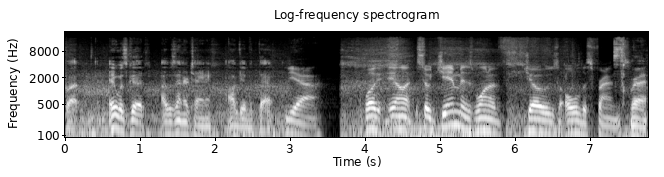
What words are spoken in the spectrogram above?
But it was good. I was entertaining. I'll give it that. Yeah. Well, you know, so Jim is one of Joe's oldest friends. Right.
